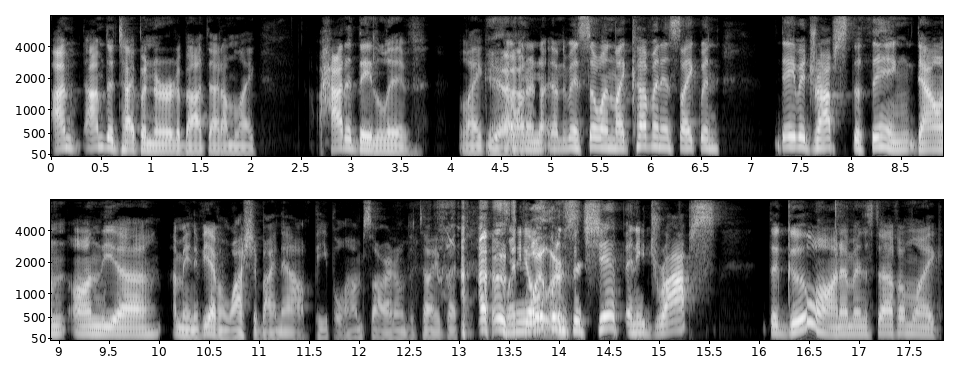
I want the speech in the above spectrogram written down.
I'm I'm the type of nerd about that. I'm like, how did they live? Like, I want to know. I mean, so in like Covenants, like when David drops the thing down on the. uh I mean, if you haven't watched it by now, people, I'm sorry, I don't have to tell you, but when he opens the ship and he drops the goo on him and stuff, I'm like,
